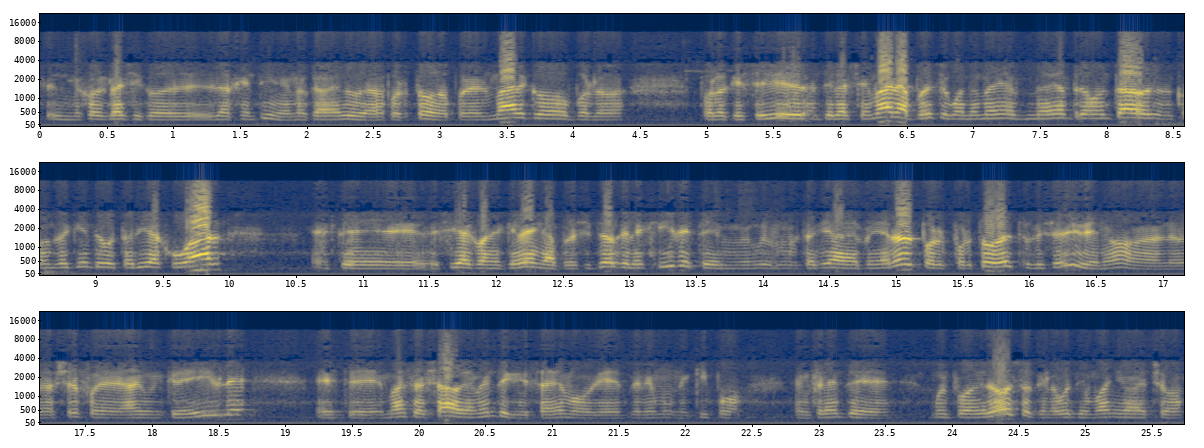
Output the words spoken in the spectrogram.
es el mejor clásico de, la Argentina, no cabe duda, por todo, por el marco, por lo, por lo que se vive durante la semana, por eso cuando me, habían preguntado contra quién te gustaría jugar, este, decía con el que venga, pero si tengo que elegir, este, me gustaría el Peñarol por, por todo esto que se vive, ¿no? Lo de ayer fue algo increíble, este, más allá obviamente que sabemos que tenemos un equipo enfrente muy poderoso, que en los últimos años ha hecho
